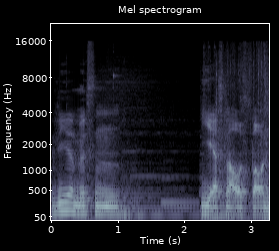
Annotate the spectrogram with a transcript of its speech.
Wir müssen die erstmal ausbauen.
